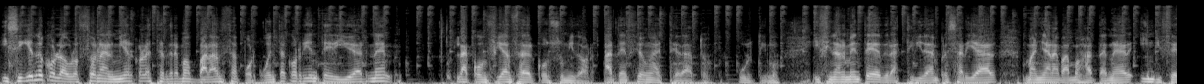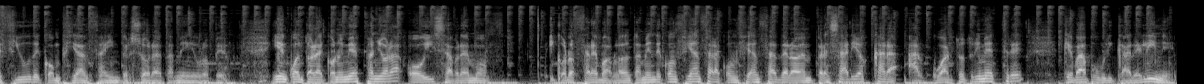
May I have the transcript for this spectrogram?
Y siguiendo con la eurozona, el miércoles tendremos balanza por cuenta corriente y viernes la confianza del consumidor. Atención a este dato último. Y finalmente de la actividad empresarial, mañana vamos a tener índice CIU de confianza inversora también europeo. Y en cuanto a la economía española, hoy sabremos y conoceremos, hablando también de confianza, la confianza de los empresarios cara al cuarto trimestre que va a publicar el INE.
